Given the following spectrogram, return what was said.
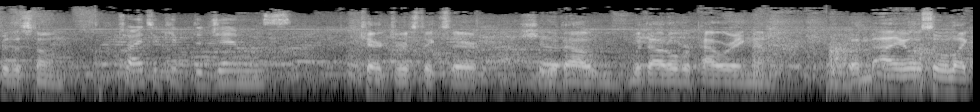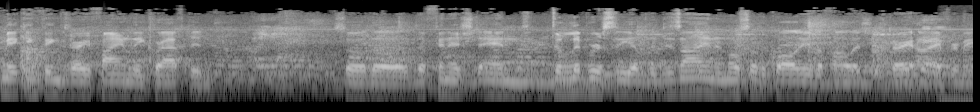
for the stone. Try to keep the gems. Characteristics there, Sure. without without overpowering them. But I also like making things very finely crafted. So the the finished end deliberacy of the design and also the quality of the polish is very high for me.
